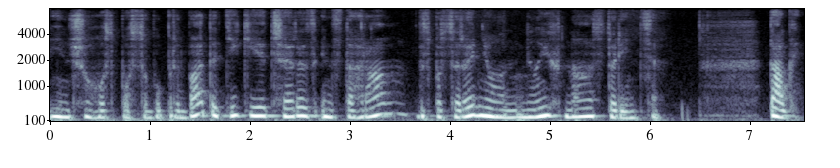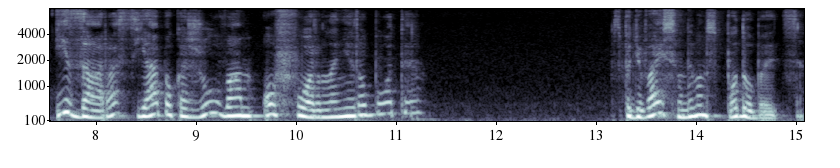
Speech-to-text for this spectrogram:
іншого способу придбати, тільки через інстаграм безпосередньо у них на сторінці. Так, і зараз я покажу вам оформлені роботи. Сподіваюсь, вони вам сподобаються.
